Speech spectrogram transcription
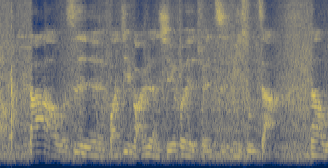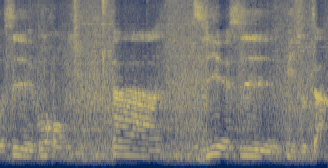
好，大家好，我是环境法律人协会的全职秘书长，那我是郭宏仪，那。职业是秘书长，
